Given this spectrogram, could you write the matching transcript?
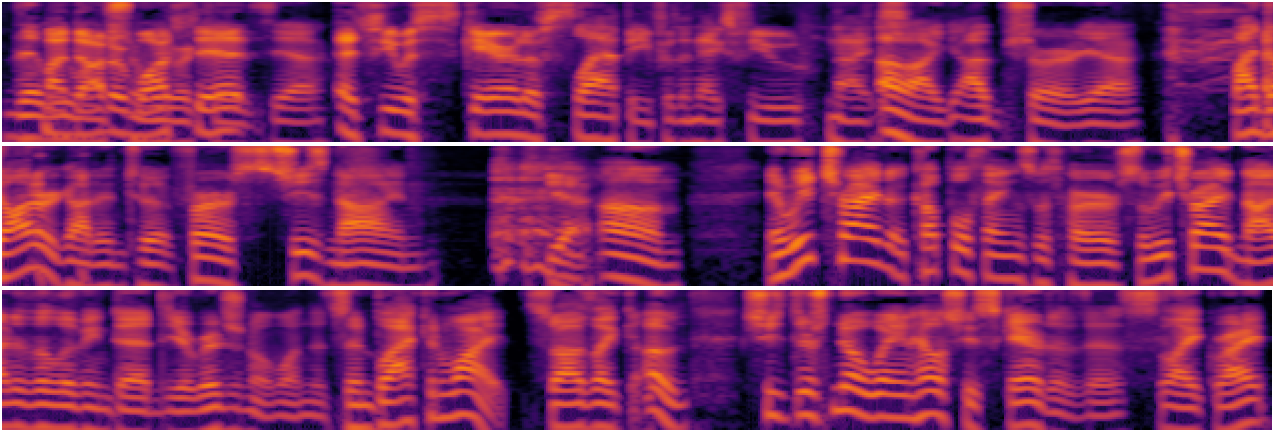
My daughter watched when we it. kids, Yeah. and she was scared of Slappy for the next few nights. Oh, I, I'm sure. Yeah, my daughter got into it first. She's nine. yeah, Um, and we tried a couple things with her. So we tried Night of the Living Dead, the original one that's in black and white. So I was like, oh, she's there's no way in hell she's scared of this. Like, right?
